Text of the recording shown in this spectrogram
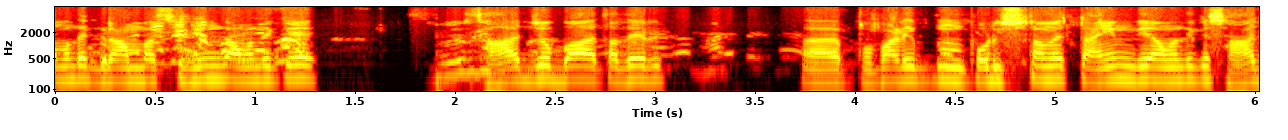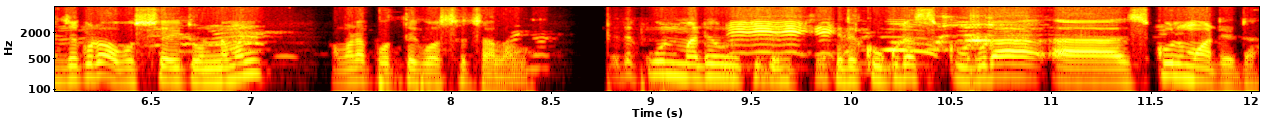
আমাদের গ্রামবাসী কিন্তু আমাদেরকে সাহায্য বা তাদের পরিশ্রমের টাইম দিয়ে আমাদেরকে সাহায্য করে অবশ্যই এই টুর্নামেন্ট আমরা প্রত্যেক বছর চালাবো। এটা কোন মাঠে অনুষ্ঠিত এটা কুকুরা কুকুরা স্কুল মাঠ এটা।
